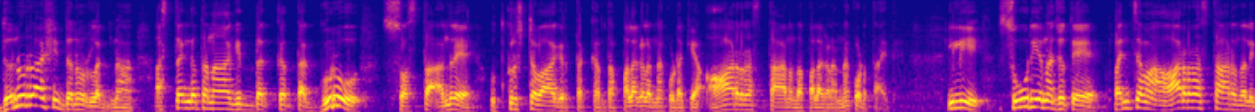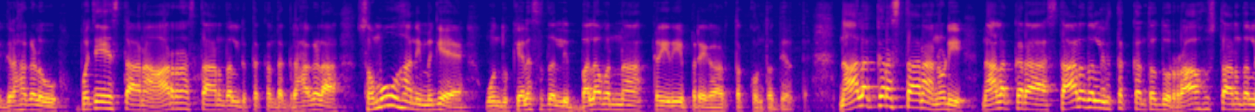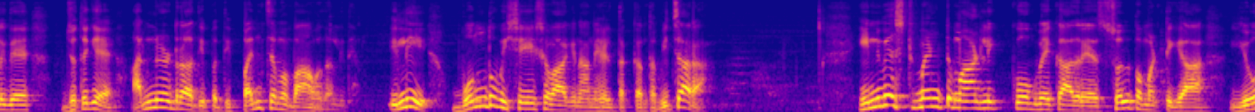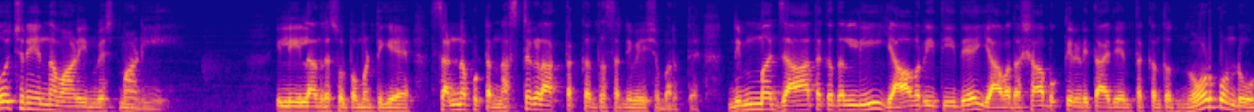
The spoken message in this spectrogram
ಧನುರಾಶಿ ಧನುರ್ಲಗ್ನ ಅಸ್ತಂಗತನಾಗಿದ್ದಕ್ಕಂಥ ಗುರು ಸ್ವಸ್ಥ ಅಂದರೆ ಉತ್ಕೃಷ್ಟವಾಗಿರ್ತಕ್ಕಂಥ ಫಲಗಳನ್ನು ಕೊಡೋಕ್ಕೆ ಆರರ ಸ್ಥಾನದ ಫಲಗಳನ್ನು ಕೊಡ್ತಾ ಇದೆ. ಇಲ್ಲಿ ಸೂರ್ಯನ ಜೊತೆ ಪಂಚಮ ಆರರ ಸ್ಥಾನದಲ್ಲಿ ಗ್ರಹಗಳು, ಉಪಚಯ ಸ್ಥಾನ ಆರರ ಸ್ಥಾನದಲ್ಲಿರ್ತಕ್ಕಂಥ ಗ್ರಹಗಳ ಸಮೂಹ ನಿಮಗೆ ಒಂದು ಕೆಲಸದಲ್ಲಿ ಬಲವನ್ನು ಪ್ರೇರೇಪರೆಗಾಗ್ತಕ್ಕಂಥದ್ದಿರುತ್ತೆ ನಾಲ್ಕರ ಸ್ಥಾನ ನೋಡಿ, ನಾಲ್ಕರ ಸ್ಥಾನದಲ್ಲಿರ್ತಕ್ಕಂಥದ್ದು ರಾಹು ಸ್ಥಾನದಲ್ಲಿದೆ, ಜೊತೆಗೆ ಹನ್ನೆರಡರ ಅಧಿಪತಿ ಪಂಚಮ ಭಾವದಲ್ಲಿದೆ. ಇಲ್ಲಿ ಒಂದು ವಿಶೇಷವಾಗಿ ನಾನು ಹೇಳ್ತಕ್ಕಂಥ ವಿಚಾರ. ಇನ್ವೆಸ್ಟ್ಮೆಂಟ್ ಮಾಡಲಿಕ್ಕೆ ಹೋಗಬೇಕಾದ್ರೆ ಸ್ವಲ್ಪ ಮಟ್ಟಿಗೆ ಯೋಚನೆಯನ್ನು ಮಾಡಿ ಇನ್ವೆಸ್ಟ್ ಮಾಡಿ. ಇಲ್ಲಿ ಇಲ್ಲಾಂದರೆ ಸ್ವಲ್ಪ ಮಟ್ಟಿಗೆ ಸಣ್ಣ ಪುಟ್ಟ ನಷ್ಟಗಳಾಗ್ತಕ್ಕಂಥ ಸನ್ನಿವೇಶ ಬರುತ್ತೆ. ನಿಮ್ಮ ಜಾತಕದಲ್ಲಿ ಯಾವ ರೀತಿ ಇದೆ, ಯಾವ ದಶಾಭುಕ್ತಿ ನಡೀತಾ ಇದೆ ಅಂತಕ್ಕಂಥದ್ದು ನೋಡಿಕೊಂಡು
